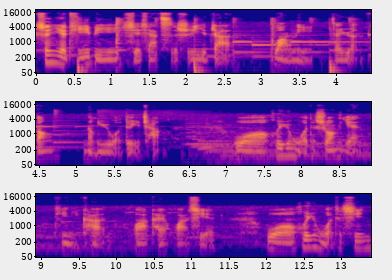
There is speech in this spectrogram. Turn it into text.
深夜提笔写下此诗一展，望你在远方能与我对唱。我会用我的双眼替你看花开花谢，我会用我的心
